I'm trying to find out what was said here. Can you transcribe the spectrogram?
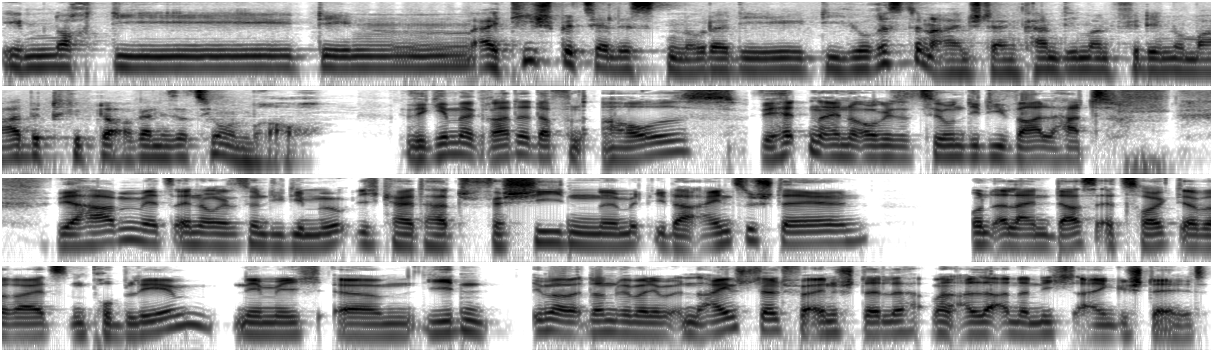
eben noch die, den IT-Spezialisten oder die, die Juristin einstellen kann, die man für den Normalbetrieb der Organisation braucht. Wir gehen mal gerade davon aus, wir hätten eine Organisation, die die Wahl hat. Wir haben jetzt eine Organisation, die die Möglichkeit hat, verschiedene Mitglieder einzustellen. Und allein das erzeugt ja bereits ein Problem, nämlich ähm, jeden, immer dann, wenn man jemanden einstellt für eine Stelle, hat man alle anderen nicht eingestellt.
